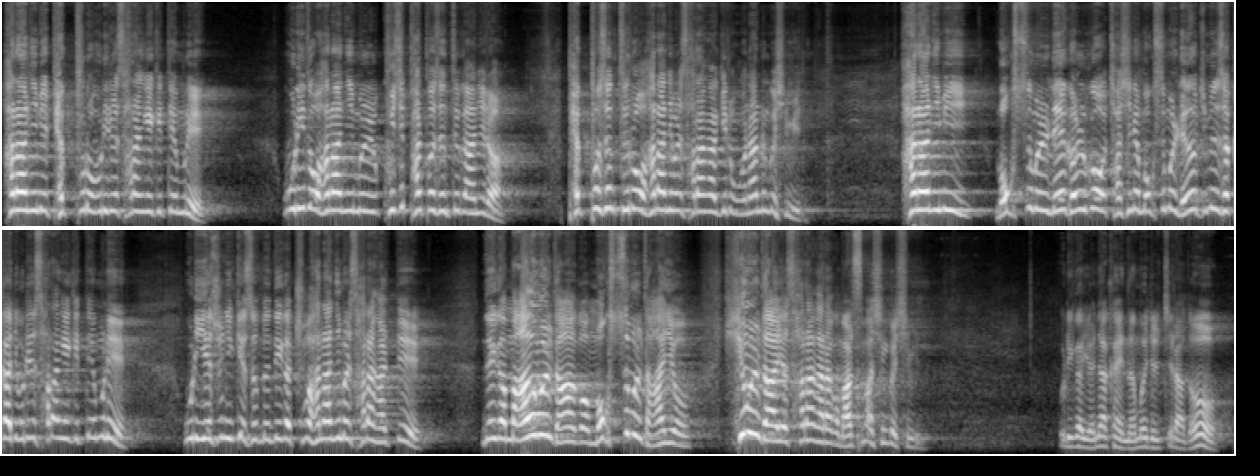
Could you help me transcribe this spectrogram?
하나님이 100% 우리를 사랑했기 때문에 우리도 하나님을 98%가 아니라 100%로 하나님을 사랑하기를 원하는 것입니다. 하나님이 목숨을 내걸고 자신의 목숨을 내어주면서까지 우리를 사랑했기 때문에 우리 예수님께서도 내가 주 하나님을 사랑할 때 내가 마음을 다하고 목숨을 다하여 힘을 다하여 사랑하라고 말씀하신 것입니다. 우리가 연약하게 넘어질지라도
